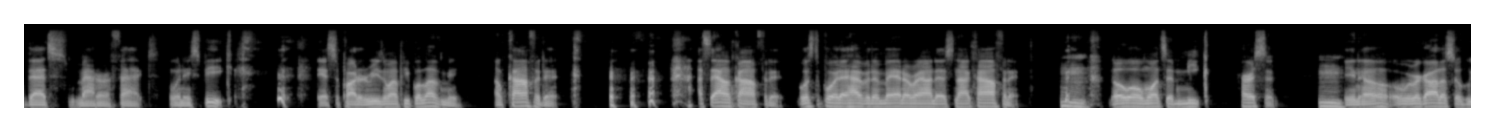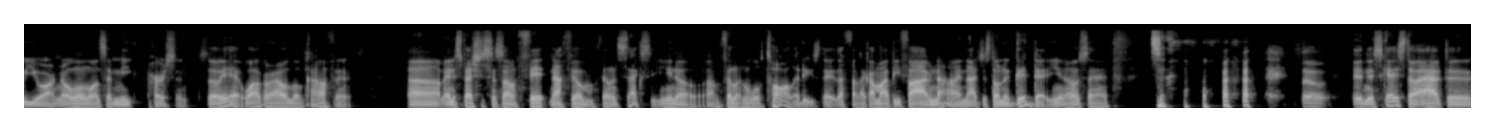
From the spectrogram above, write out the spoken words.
that's matter of fact when they speak. it's a part of the reason why people love me. I'm confident. I sound confident. What's the point of having a man around that's not confident? Mm, No one wants a meek person, mm. you know, regardless of who you are. No one wants a meek person. So yeah, walk around with a little confidence. Um, and especially since I'm fit and I feel I'm feeling sexy, you know, I'm feeling a little taller these days. I feel like I might be five nine, not just on a good day, you know what I'm saying? So, so in this case, though, I have to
